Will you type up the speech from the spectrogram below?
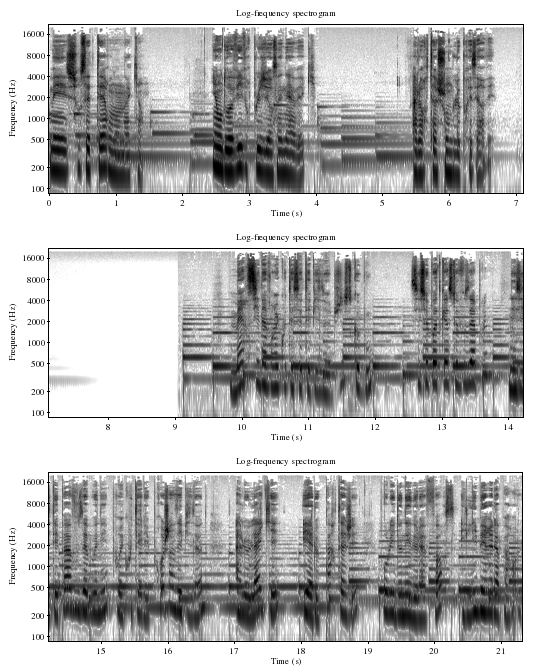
Mais sur cette terre, on n'en a qu'un. Et on doit vivre plusieurs années avec. Alors tâchons de le préserver. Merci d'avoir écouté cet épisode jusqu'au bout. Si ce podcast vous a plu, n'hésitez pas à vous abonner pour écouter les prochains épisodes, à le liker et à le partager pour lui donner de la force et libérer la parole.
